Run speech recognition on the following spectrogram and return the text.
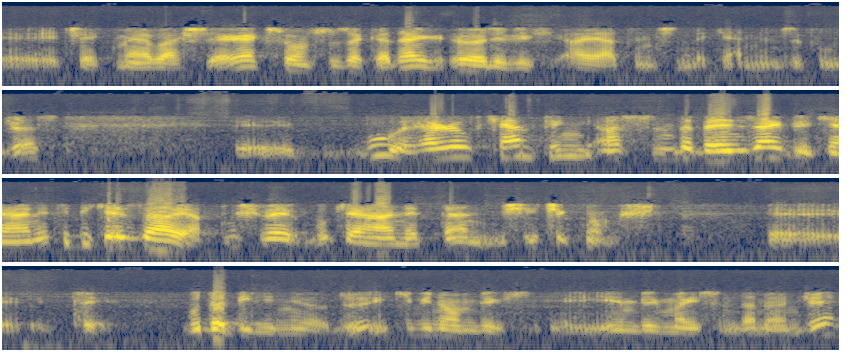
e, çekmeye başlayarak sonsuza kadar öyle bir hayatın içinde kendimizi bulacağız. E, bu Harold Camping aslında benzer bir kehaneti bir kez daha yapmış ve bu kehanetten bir şey çıkmamış. E, bu da biliniyordu 2011 21 Mayıs'ından önce.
